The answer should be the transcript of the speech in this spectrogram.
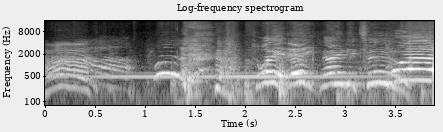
high. 28, Whoa!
